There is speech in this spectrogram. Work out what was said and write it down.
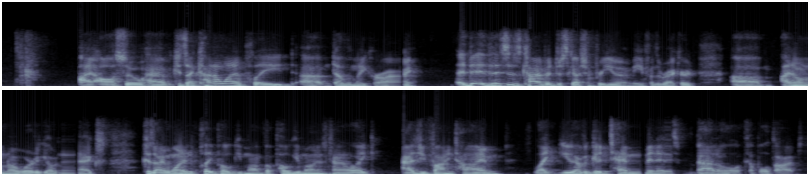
I also have because I kind of want to play um, Devil May Cry. This is kind of a discussion for you and me, for the record. Um, I don't know where to go next because I wanted to play Pokemon, but Pokemon is kind of like as you find time, like you have a good ten minutes battle a couple of times.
